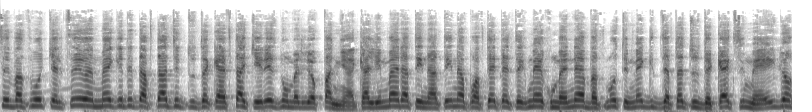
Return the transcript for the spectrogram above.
6 βαθμούς Κελσίου. Εμέγεται τα φτάσει του 17 κυρίε μου με λιοφάνεια. Καλημέρα την Αθήνα που αυτή τη στιγμή έχουμε 9 βαθμούς. Τη Μέγη τα φτάσει τους 16 με ήλιο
